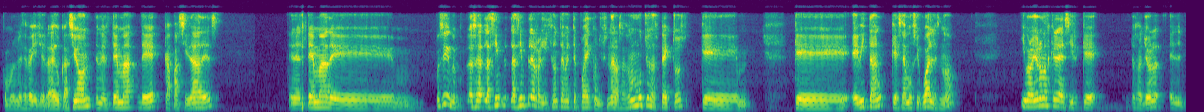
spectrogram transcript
como les había dicho, la educación, en el tema de capacidades, en el tema de... Pues sí, sea, la, sim- la simple religión también te puede condicionar, o sea, son muchos aspectos que, que evitan que seamos iguales, ¿no? Y bueno, yo nomás quería decir que, o sea, yo el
